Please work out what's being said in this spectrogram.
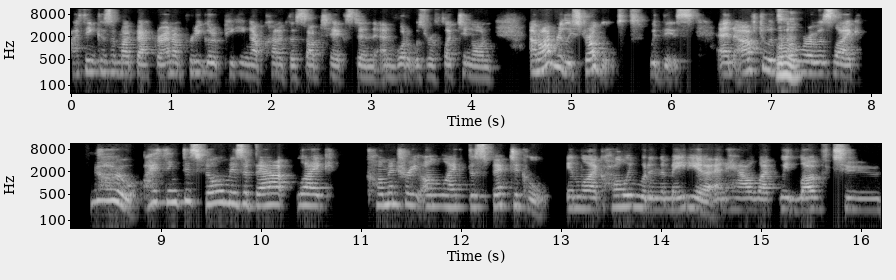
I think because of my background, I'm pretty good at picking up kind of the subtext and, and what it was reflecting on. And I really struggled with this. And afterwards, Mhm. Elroy was like, no, I think this film is about like commentary on like the spectacle in like Hollywood and the media and how like we love to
